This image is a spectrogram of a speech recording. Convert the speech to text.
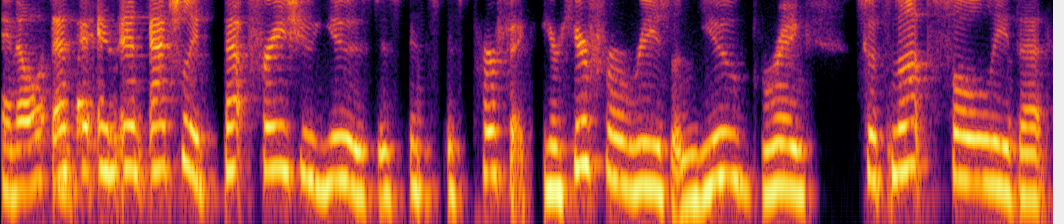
You know, and, and, actually, that phrase you used is, is is perfect. You're here for a reason. You bring so it's not solely that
